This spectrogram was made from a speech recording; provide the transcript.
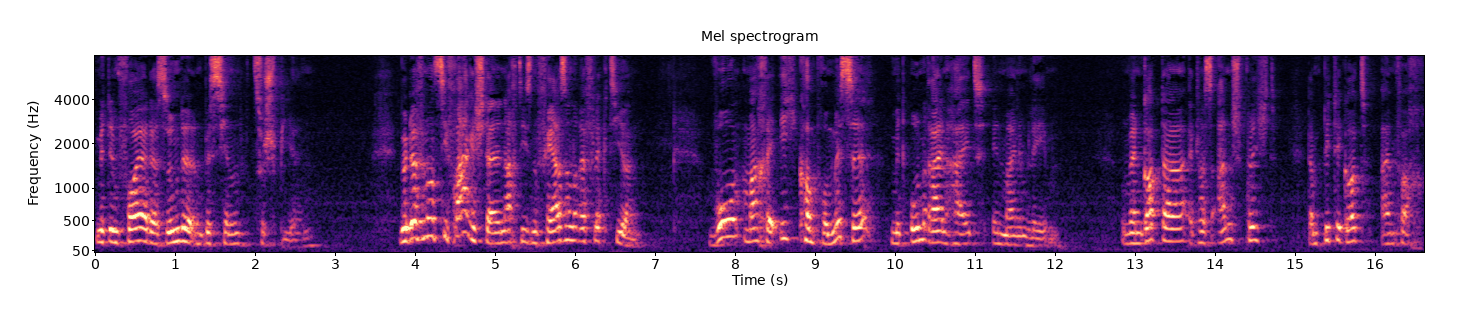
mit dem Feuer der Sünde ein bisschen zu spielen? Wir dürfen uns die Frage stellen nach diesen Versen und reflektieren. Wo mache ich Kompromisse mit Unreinheit in meinem Leben? Und wenn Gott da etwas anspricht, dann bitte Gott einfach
